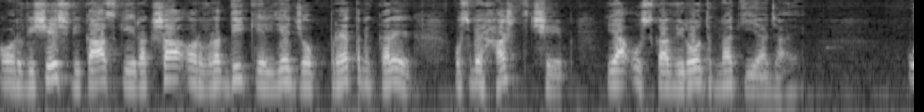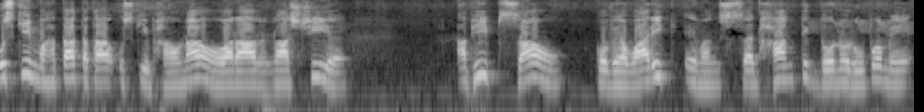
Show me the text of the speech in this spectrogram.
और विशेष विकास की रक्षा और वृद्धि के लिए जो प्रयत्न करे, उसमें हस्तक्षेप या उसका विरोध न किया जाए। उसकी महत्ता तथा उसकी भावनाओं और राष्ट्रीय अभिप्साओं को व्यवहारिक एवं सैद्धांतिक दोनों रूपों में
